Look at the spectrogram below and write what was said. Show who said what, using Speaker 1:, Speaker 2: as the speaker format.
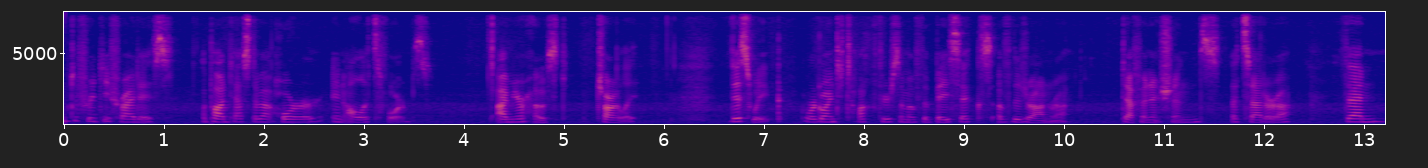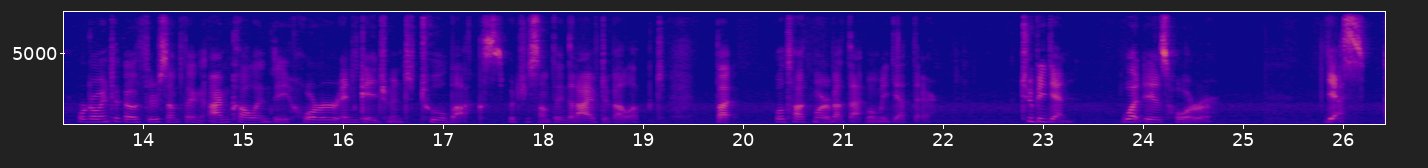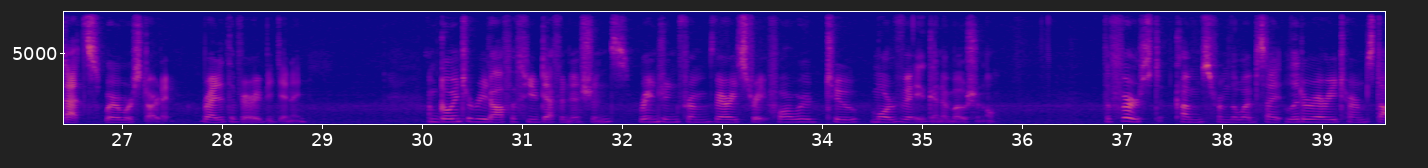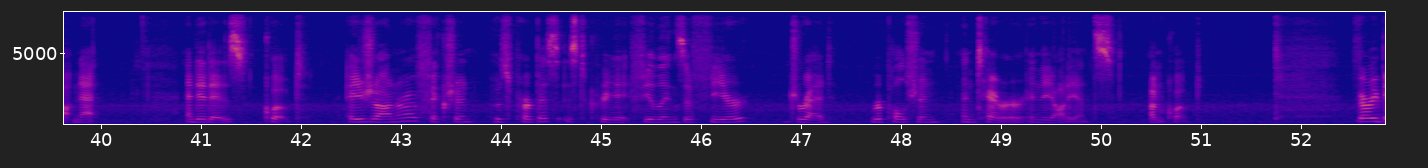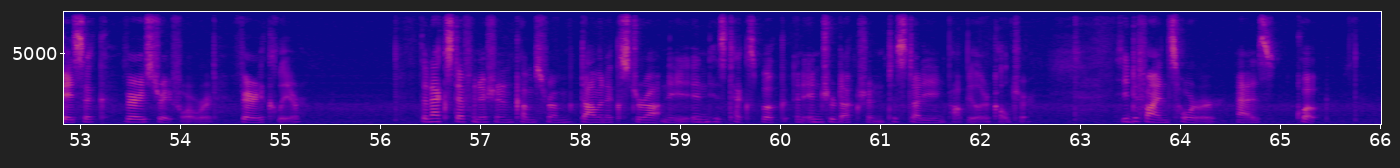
Speaker 1: Welcome to Freaky Fridays, a podcast about horror in all its forms. I'm your host, Charlie. This week, we're going to talk through some of the basics of the genre, definitions, etc. Then, we're going to go through something I'm calling the Horror Engagement Toolbox, which is something that I've developed. But we'll talk more about that when we get there. To begin, what is horror? Yes, that's where we're starting, right at the very beginning. I'm going to read off a few definitions, ranging from very straightforward to more vague and emotional. The first comes from the website literaryterms.net, and it is, quote, a genre of fiction whose purpose is to create feelings of fear, dread, repulsion, and terror in the audience, unquote. Very basic, very straightforward, very clear. The next definition comes from Dominic Strinati in his textbook An Introduction to Studying Popular Culture. He defines horror as, quote,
